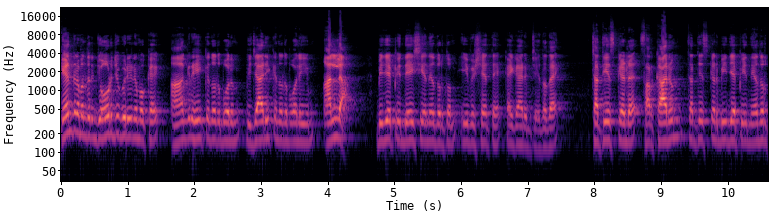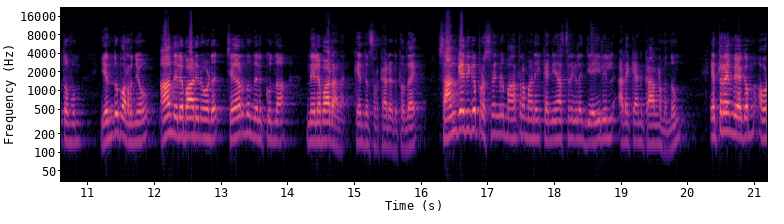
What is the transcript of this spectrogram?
കേന്ദ്രമന്ത്രി ജോർജ് കുര്യനുമൊക്കെ ആഗ്രഹിക്കുന്നത് പോലും വിചാരിക്കുന്നത് പോലെയും അല്ല ബി ജെ പി ദേശീയ നേതൃത്വം ഈ വിഷയത്തെ കൈകാര്യം ചെയ്തത്. ഛത്തീസ്ഗഡ് സർക്കാരും ഛത്തീസ്ഗഡ് ബി ജെ പി നേതൃത്വവും എന്തു പറഞ്ഞോ ആ നിലപാടിനോട് ചേർന്ന് നിൽക്കുന്ന നിലപാടാണ് കേന്ദ്ര സർക്കാർ എടുത്തത്. സാങ്കേതിക പ്രശ്നങ്ങൾ മാത്രമാണ് ഈ കന്യാസ്ത്രീകളെ ജയിലിൽ അടയ്ക്കാൻ കാരണമെന്നും എത്രയും വേഗം അവർ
